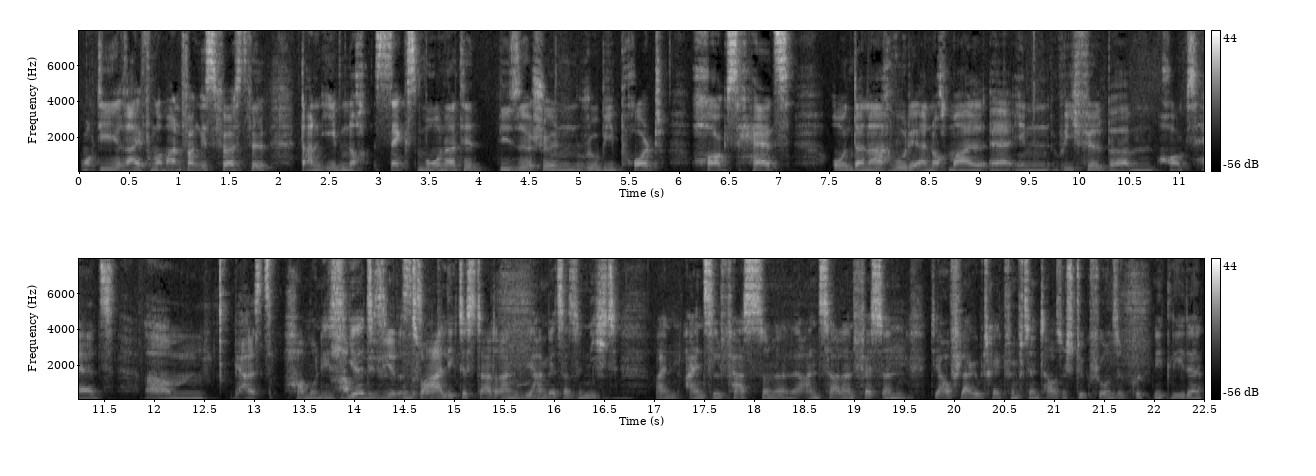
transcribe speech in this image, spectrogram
auch die Reifung am Anfang ist First Fill. Dann eben noch sechs Monate diese schönen Ruby Port Hogsheads. Und danach wurde er nochmal äh, in Refill Bourbon Hogsheads, ähm, wie heißt harmonisiert. harmonisiert und zwar liegt es daran, wir haben jetzt also nicht ein Einzelfass, sondern eine Anzahl an Fässern. Die Auflage beträgt 15.000 Stück für unsere Kultmitglieder.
